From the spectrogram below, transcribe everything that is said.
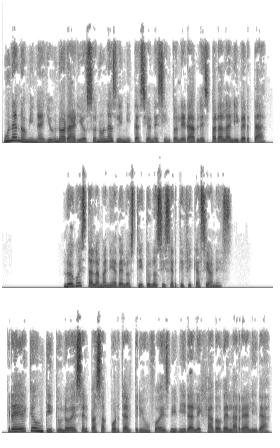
Una nómina y un horario son unas limitaciones intolerables para la libertad. Luego está la manía de los títulos y certificaciones. Creer que un título es el pasaporte al triunfo es vivir alejado de la realidad.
